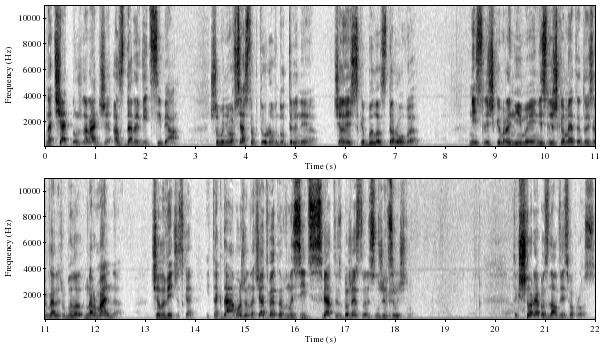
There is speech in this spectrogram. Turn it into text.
Начать нужно раньше оздоровить себя, чтобы у него вся структура внутренняя, человеческая была здоровая, не слишком ранимая, не слишком это, то есть и так далее, чтобы было нормально человеческое, и тогда можно начать в это вносить святость, божественность, служить Всевышнему. Так что Рэба задал здесь вопрос?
